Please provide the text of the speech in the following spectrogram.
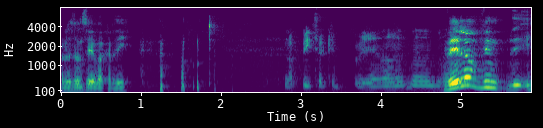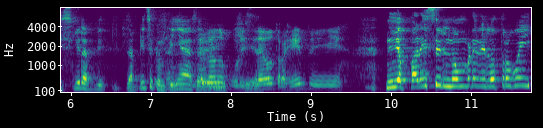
a los 11 de Bacardí. La pizza que. eh. Velo, es que la, pi- la pizza con Están- piña están sabe dando publicidad a otra gente. Ni aparece el nombre del otro güey.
